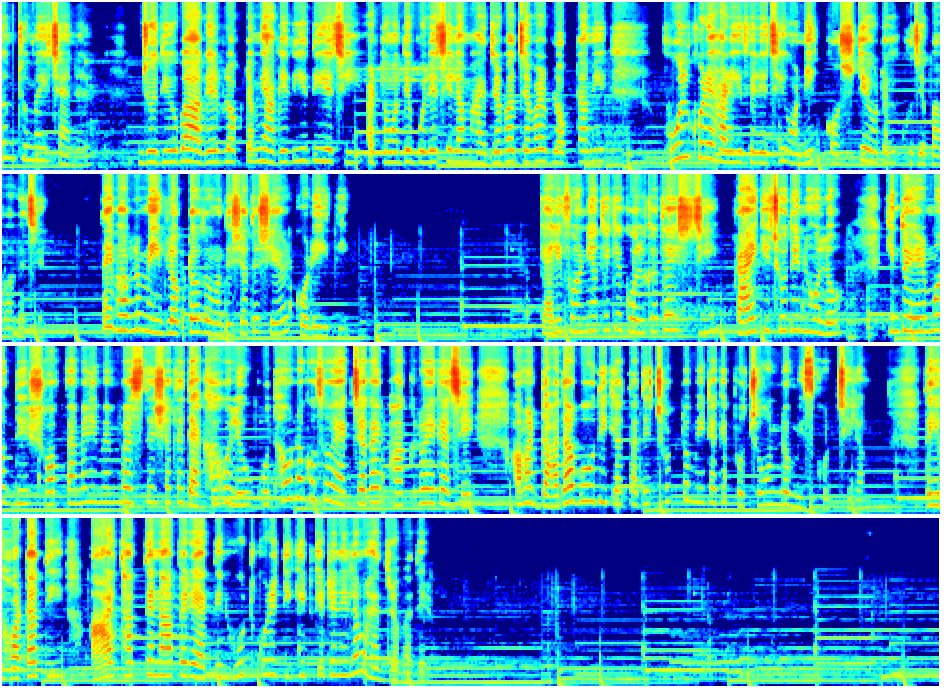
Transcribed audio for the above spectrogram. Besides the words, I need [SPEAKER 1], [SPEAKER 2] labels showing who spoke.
[SPEAKER 1] Welcome to my channel যদিও বা আগের ব্লগটা আমি আগে দিয়ে দিয়েছি, আর তোমাদের বলেছিলাম হায়দ্রাবাদ যাওয়ার ব্লগটা আমি ভুল করে হারিয়ে ফেলেছি, অনেক কষ্টে ওটাকে খুঁজে পাওয়া গেছে। তাই ভাবলাম এই ব্লগটাও তোমাদের সাথে শেয়ার করেই দিই। ক্যালিফোর্নিয়া থেকে কলকাতা এসেছি, প্রায় কিছুদিন হলো। কিন্তু এর মধ্যে সব ফ্যামিলি মেম্বার্সদের সাথে দেখা হলেও কোথাও না কোথাও এক জায়গায় ফাঁক রয়ে গেছে। আমার দাদা বৌদিকে তাদের ছোট্ট মেয়েটাকে প্রচণ্ড মিস করছিলাম। তাই হঠাৎই আর থাকতে না পেরে একদিন হুট করে টিকিট কেটে নিলাম হায়দ্রাবাদের।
